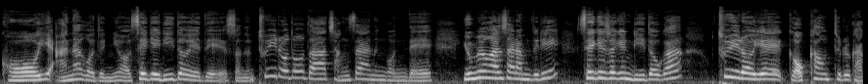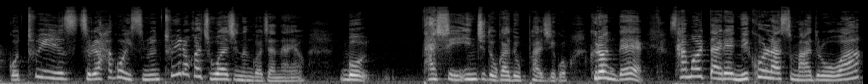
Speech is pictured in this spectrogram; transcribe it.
거의 안 하거든요. 세계 리더에 대해서는 트위터도 다 장사하는 건데 유명한 사람들이 세계적인 리더가 트위터에 그 account를 갖고 트윗을 하고 있으면 트위터가 좋아지는 거잖아요. 뭐 다시 인지도가 높아지고 그런데 3월 달에 니콜라스 마두로와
